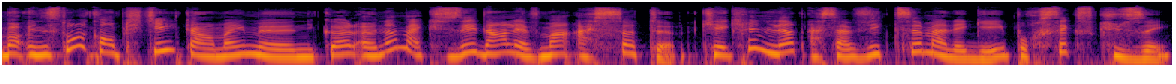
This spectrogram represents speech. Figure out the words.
Bon, une histoire compliquée quand même, euh, Nicole. Un homme accusé d'enlèvement à Sutton qui a écrit une lettre à sa victime alléguée pour s'excuser.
